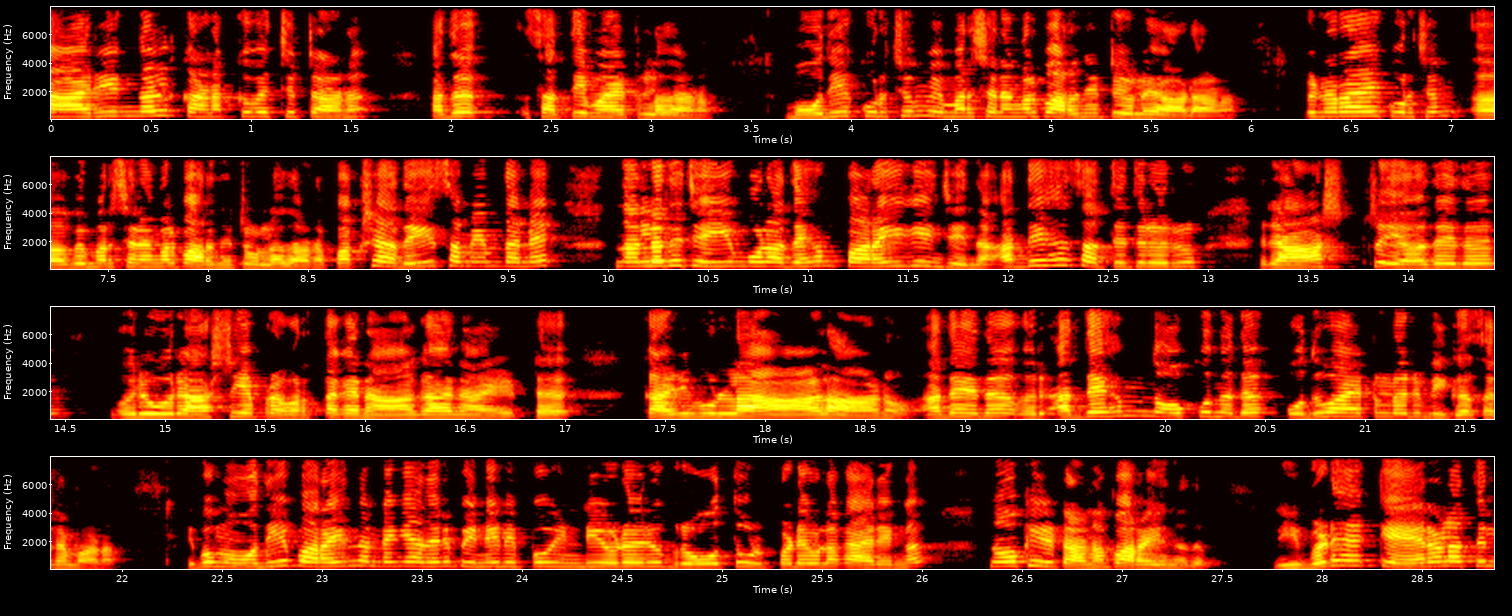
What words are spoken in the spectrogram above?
കാര്യങ്ങൾ കണക്ക് വെച്ചിട്ടാണ് അത് സത്യമായിട്ടുള്ളതാണ്. മോദിയെക്കുറിച്ചും വിമർശനങ്ങൾ പറഞ്ഞിട്ടുള്ള ആളാണ്. പിണറായിയെക്കുറിച്ചും വിമർശനങ്ങൾ പറഞ്ഞിട്ടുള്ളതാണ്. പക്ഷെ അതേസമയം തന്നെ നല്ലത് ചെയ്യുമ്പോൾ അദ്ദേഹം പറയുകയും ചെയ്യുന്ന. അദ്ദേഹം സത്യത്തിൽ ഒരു രാഷ്ട്രീയ അതായത് ഒരു രാഷ്ട്രീയ പ്രവർത്തകനാകാനായിട്ട് കഴിവുള്ള ആളാണോ? അതായത് ഒരു അദ്ദേഹം നോക്കുന്നത് പൊതുവായിട്ടുള്ള ഒരു വികസനമാണ്. ഇപ്പൊ മോദിയെ പറയുന്നുണ്ടെങ്കിൽ അതിന് പിന്നിൽ ഇപ്പോൾ ഇന്ത്യയുടെ ഒരു ഗ്രോത്ത് ഉൾപ്പെടെയുള്ള കാര്യങ്ങൾ നോക്കിയിട്ടാണ് പറയുന്നത്. ഇവിടെ കേരളത്തിൽ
